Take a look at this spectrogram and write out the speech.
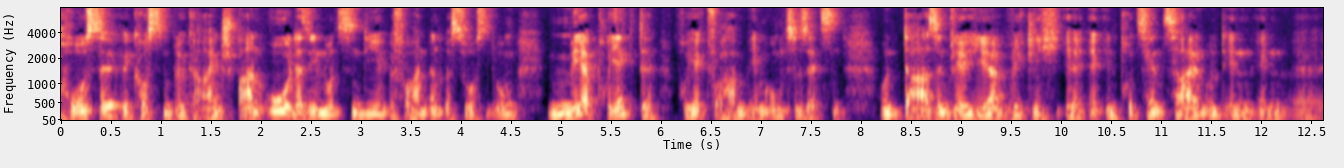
große äh, Kostenblöcke einsparen oder sie nutzen die vorhandenen Ressourcen, um mehr Projekte, Projektvorhaben eben umzusetzen. Und da sind wir hier wirklich äh, in Prozentzahlen und in, in, äh,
